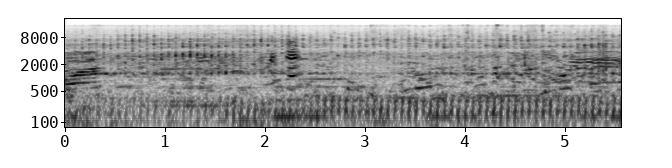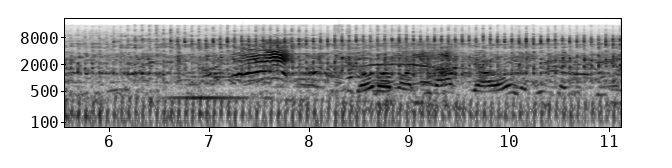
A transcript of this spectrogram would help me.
ดี๋ยวรอก่อนที่ร้านเดี๋ยวอย่าเพิ่งใจเย็น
